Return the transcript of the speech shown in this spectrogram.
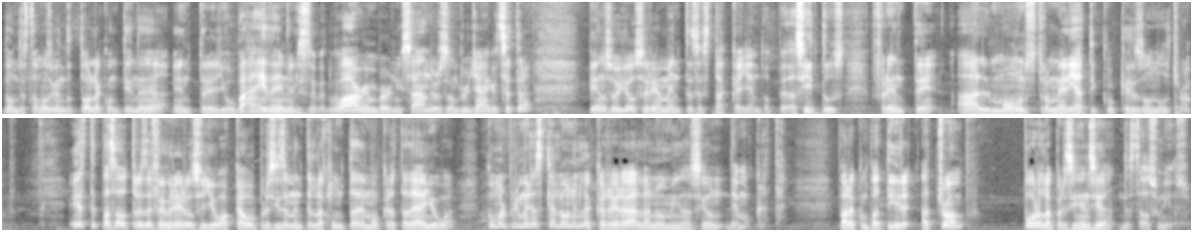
donde estamos viendo toda la contienda entre Joe Biden, Elizabeth Warren, Bernie Sanders, Andrew Yang, etc., pienso yo seriamente se está cayendo a pedacitos frente al monstruo mediático que es Donald Trump. Este pasado 3 de febrero se llevó a cabo precisamente la Junta Demócrata de Iowa como el primer escalón en la carrera a la nominación demócrata, para combatir a Trump por la presidencia de Estados Unidos.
